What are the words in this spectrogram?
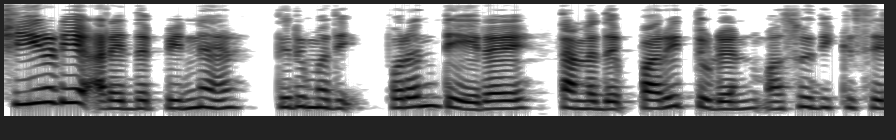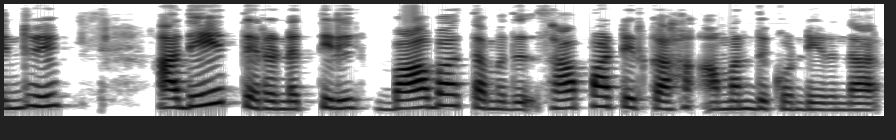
ஷீரடி அடைந்த பின்னர் திருமதி புரந்தேரை தனது பரித்துடன் மசூதிக்கு சென்று அதே தருணத்தில் பாபா தமது சாப்பாட்டிற்காக அமர்ந்து கொண்டிருந்தார்.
